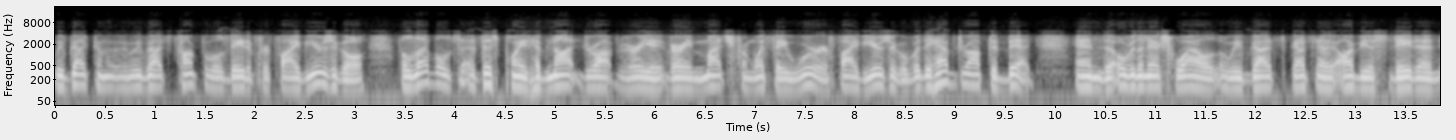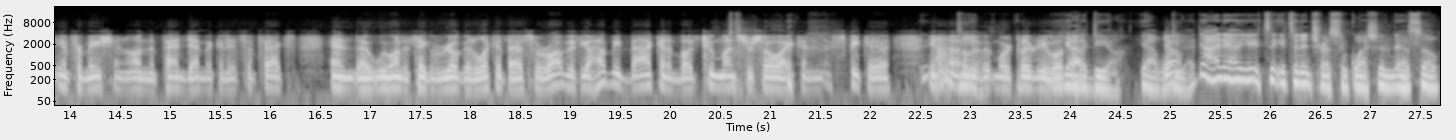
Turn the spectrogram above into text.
we've got we've got comparable data for five years ago. The levels at this point have not dropped very very much from what they were five years ago, but they have dropped a bit. And uh, over the next while, we've got got the obvious data and information on the pandemic and its effects, and uh, we want to take a real good look at that. So, Rob, if you'll have me back in about two months or so, I can speak uh, you know, a little bit more clearly about we got that. a deal. Yeah, we'll yeah. do that. No, it's it's an interesting question. Uh, so,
